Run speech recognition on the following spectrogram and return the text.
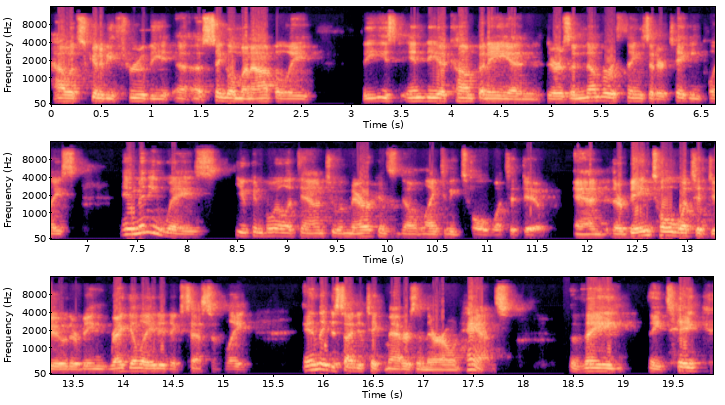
how it's going to be through the a single monopoly, the East India Company, and there's a number of things that are taking place. In many ways, you can boil it down to Americans don't like to be told what to do, and they're being told what to do. They're being regulated excessively, and they decide to take matters in their own hands. They they take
